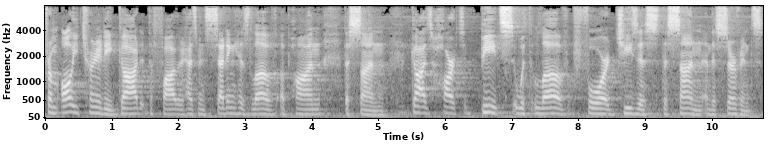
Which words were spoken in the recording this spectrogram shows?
From all eternity, God the Father has been setting his love upon the Son. God's heart beats with love for Jesus, the Son, and the servant.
